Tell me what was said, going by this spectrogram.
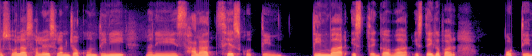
রসোল্লা সাল্লাহ সাল্লাম যখন তিনি মানে সালাদ শেষ করতেন, তিনবার ইস্তেগাবার ইস্তেগাবার পড়তেন।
